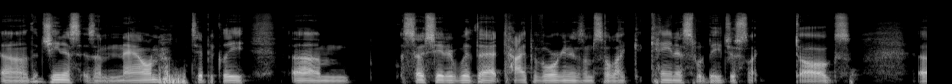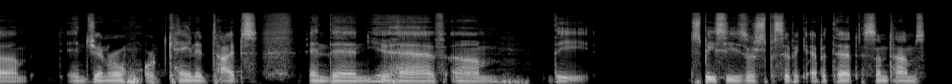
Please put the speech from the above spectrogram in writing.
Uh, the genus is a noun, typically um, associated with that type of organism. So, like canis would be just like dogs. Um, in general or canid types. And then you have um, the species or specific epithet sometimes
